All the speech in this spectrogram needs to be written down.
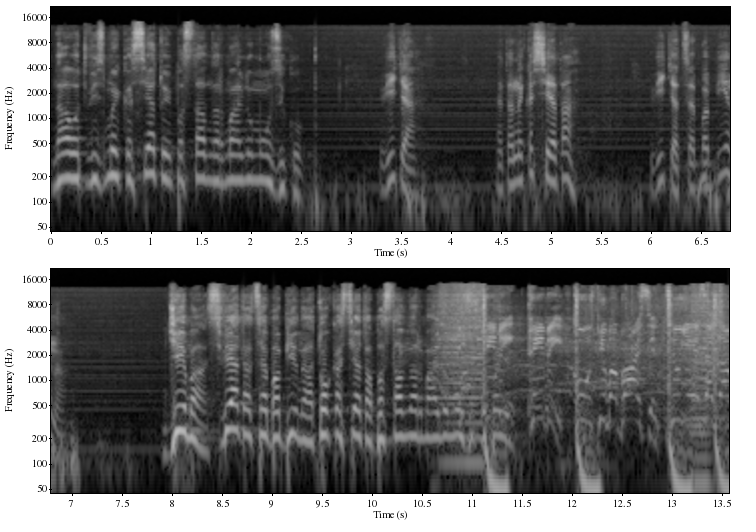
На от візьми касету і постав нормальну музику. Вітя, це не касета. Вітя, це бабіна. Діма, Свята це бабіна, а то касета, постав нормальну музику. PB, Поїхали.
